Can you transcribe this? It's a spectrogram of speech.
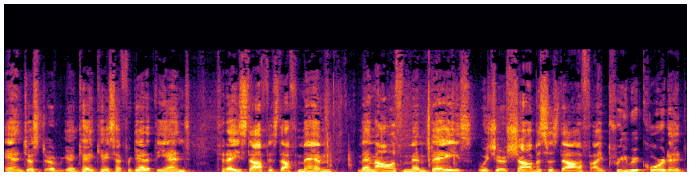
And just in case I forget at the end, today's daf is daf mem, mem aleph, mem beis, which are Shabbos' daf. I pre-recorded,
